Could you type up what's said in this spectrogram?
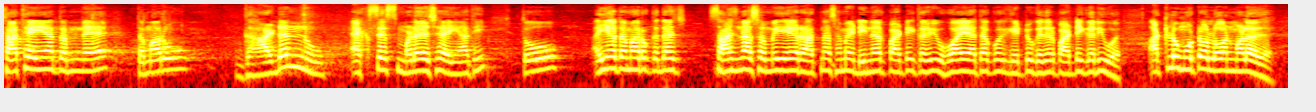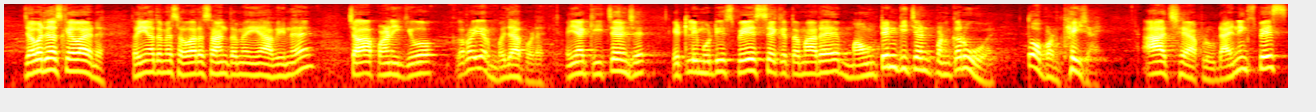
સાથે અહીંયા તમને તમારું ગાર્ડનનું એક્સેસ મળે છે અહીંયાથી. તો અહીંયા તમારો કદાચ સાંજના સમયે, રાતના સમયે ડિનર પાર્ટી કરવી હોય અથવા કોઈ ગેટ ટુગેધર પાર્ટી કરવી હોય, આટલો મોટો લોન મળે છે. જબરદસ્ત કહેવાય ને. તો અહીંયા તમે સવારે સાંજ તમે અહીંયા આવીને ચા પાણી કેવો, કરો યાર, મજા પડે. અહીંયા કિચન છે, એટલી મોટી સ્પેસ છે કે તમારે માઉન્ટેન કિચન પણ કરવું હોય તો પણ થઈ જાય. આ છે આપણું ડાઇનિંગ સ્પેસ.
